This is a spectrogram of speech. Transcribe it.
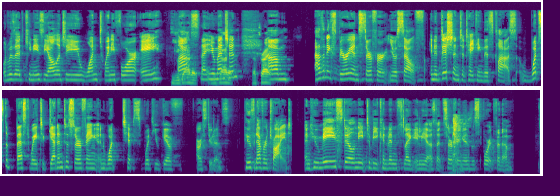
what was it kinesiology 124a You class that you, it. mentioned That's right. um, as an experienced surfer yourself in addition to taking this class what's the best way to get into surfing and what tips would you give our students who've never tried and who may still need to be convinced like elias that surfing is a sport for them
